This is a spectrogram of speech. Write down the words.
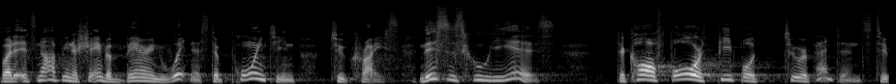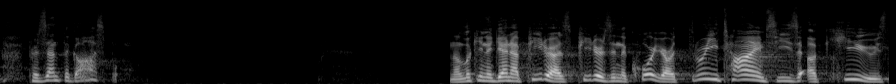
But it's not being ashamed of bearing witness, to pointing to Christ. This is who he is. To call forth people to repentance, to present the gospel. Now, looking again at Peter, as Peter's in the courtyard, three times he's accused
